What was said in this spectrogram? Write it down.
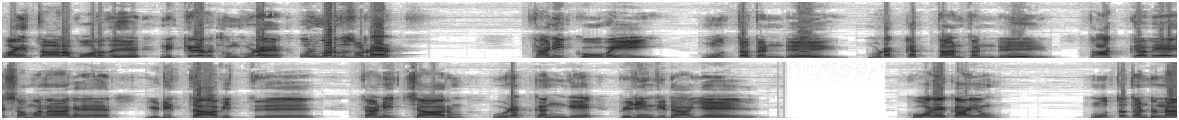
வயத்தால போறது நிக்கிறதுக்கும் கூட ஒரு மருந்து சொல்றார். தனிக்கோவை மூத்த தண்டு முடக்கத்தான் தண்டு. தாக்கவே சமனாக இடித்து அவித்து தனிச்சாரும் உழக்கங்கே பிழிந்திடாயே கோவைக்காயும் மூத்த தண்டுனா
